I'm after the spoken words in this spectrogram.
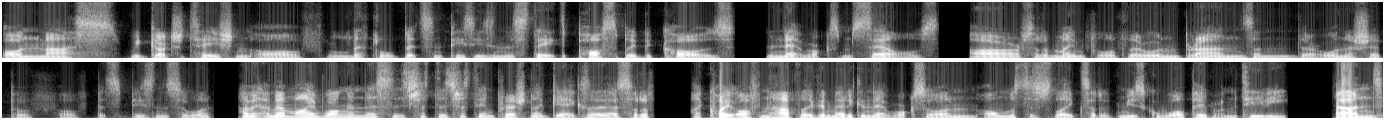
en masse regurgitation of little bits and pieces in the States, possibly because the networks themselves are sort of mindful of their own brands and their ownership of, of bits and pieces and so on. I mean, I mean, am I wrong in this? It's just it's just the impression I get because I, I, sort of I quite often have like the American networks on almost as like sort of musical wallpaper on the TV, and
